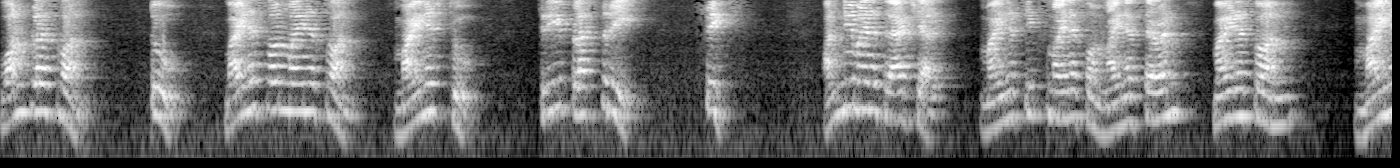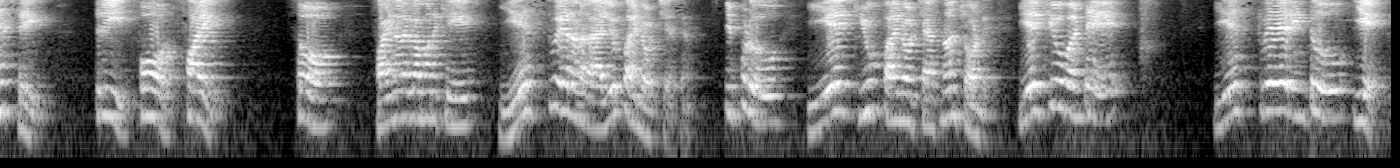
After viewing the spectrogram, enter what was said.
one plus one two minus one minus one minus two three plus three six అన్ని మైనస్ యాడ్ చేయాలి. Minus six minus one minus seven minus one minus eight three four five. So ఫైనల్గా మనకి ఏ స్క్వేర్ అనే వాల్యూ ఫైండ్ అవుట్ చేసాం ఇప్పుడు ఏ క్యూబ్ ఫైండ్ అవుట్ చేస్తున్నాం చూడండి. ఏ క్యూబ్ అంటే A square into A?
